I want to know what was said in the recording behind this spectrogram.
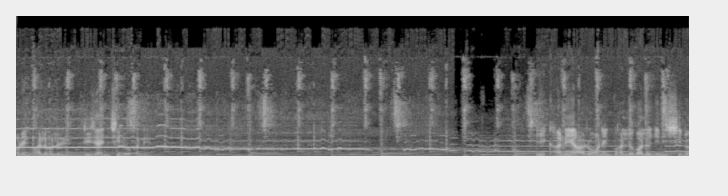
অনেক ভালো ভালো ডিজাইন ছিল ওখানে। এখানে আরও অনেক ভালো ভালো জিনিস ছিল।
